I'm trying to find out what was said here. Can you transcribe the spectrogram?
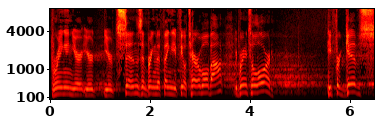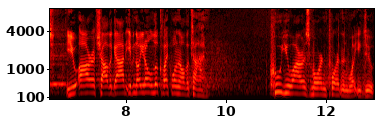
Bring in your, your, your sins and bring the thing that you feel terrible about, you bring it to the Lord. He forgives. You are a child of God, even though you don't look like one all the time. Who you are is more important than what you do.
